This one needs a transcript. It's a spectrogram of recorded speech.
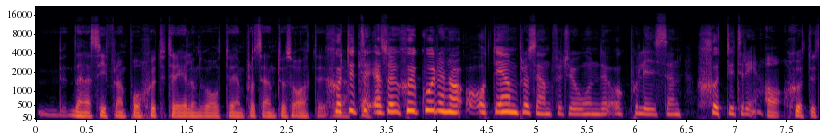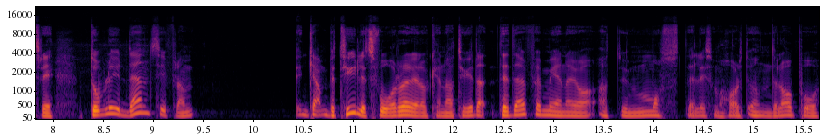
den här siffran på 73 eller om det var 81 procent du sa att det 73, ökar. alltså, sjukvården har 81 procent förtroende och polisen 73. Ja, 73. Då blir den siffran betydligt svårare att kunna tyda. Det är därför menar jag att du måste liksom ha ett underlag på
